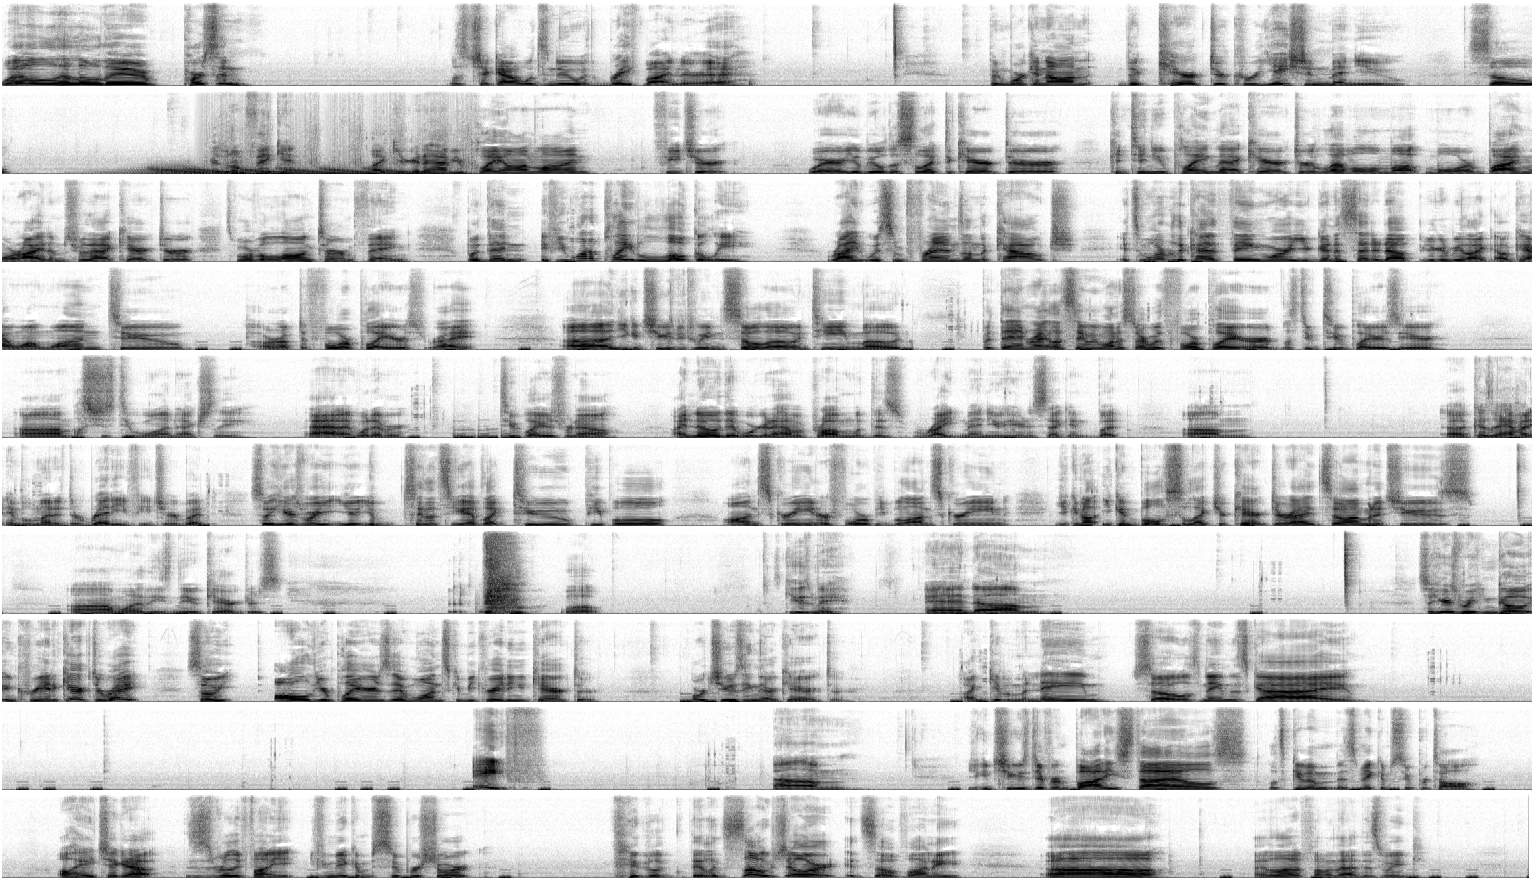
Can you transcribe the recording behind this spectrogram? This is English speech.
Well, hello there, person. Let's check out what's new with Wraithbinder, eh? Been working on the character creation menu. So, here's what I'm thinking. Like, you're going to have your play online feature where you'll be able to select a character, continue playing that character, level them up more, buy more items for that character. It's more of a long-term thing. But then if you want to play locally, right, with some friends on the couch, it's more of the kind of thing where you're going to set it up. You're going to be like, okay, I want one, two, or up to four players, right? Uh, and you can choose between solo and team mode. But then, right, let's say we want to start with four player, or let's do two players here. Um, let's just do one, actually. Ah, whatever. Two players for now. I know that we're going to have a problem with this right menu here in a second, but... Um, because uh, I haven't implemented the ready feature. But so here's where you, you say, let's say you have like two people on screen or four people on screen. You can you can both select your character, right? So I'm gonna choose um, one of these new characters. Whoa, excuse me. And um, so here's where you can go and create a character, right? So all your players at once can be creating a character or choosing their character. I can give him a name. So let's name this guy Afe. Um, you can choose different body styles. Let's give him. Let's make him super tall. Oh, hey, check it out. This is really funny. If you make him super short, they look they look so short. It's so funny. Oh, I had a lot of fun with that this week.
